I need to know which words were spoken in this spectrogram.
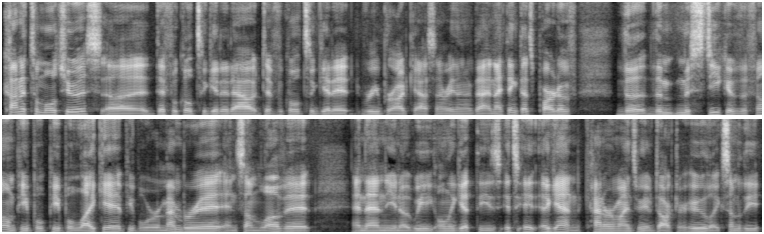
kind of tumultuous, uh, difficult to get it out, difficult to get it rebroadcast and everything like that. And I think that's part of the the mystique of the film. People people like it, people remember it, and some love it. And then you know we only get these. It's it again kind of reminds me of Doctor Who. Like some of the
